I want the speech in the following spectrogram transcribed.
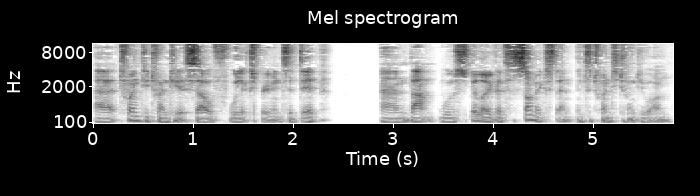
Uh, 2020 itself will experience a dip, and that will spill over to some extent into 2021.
